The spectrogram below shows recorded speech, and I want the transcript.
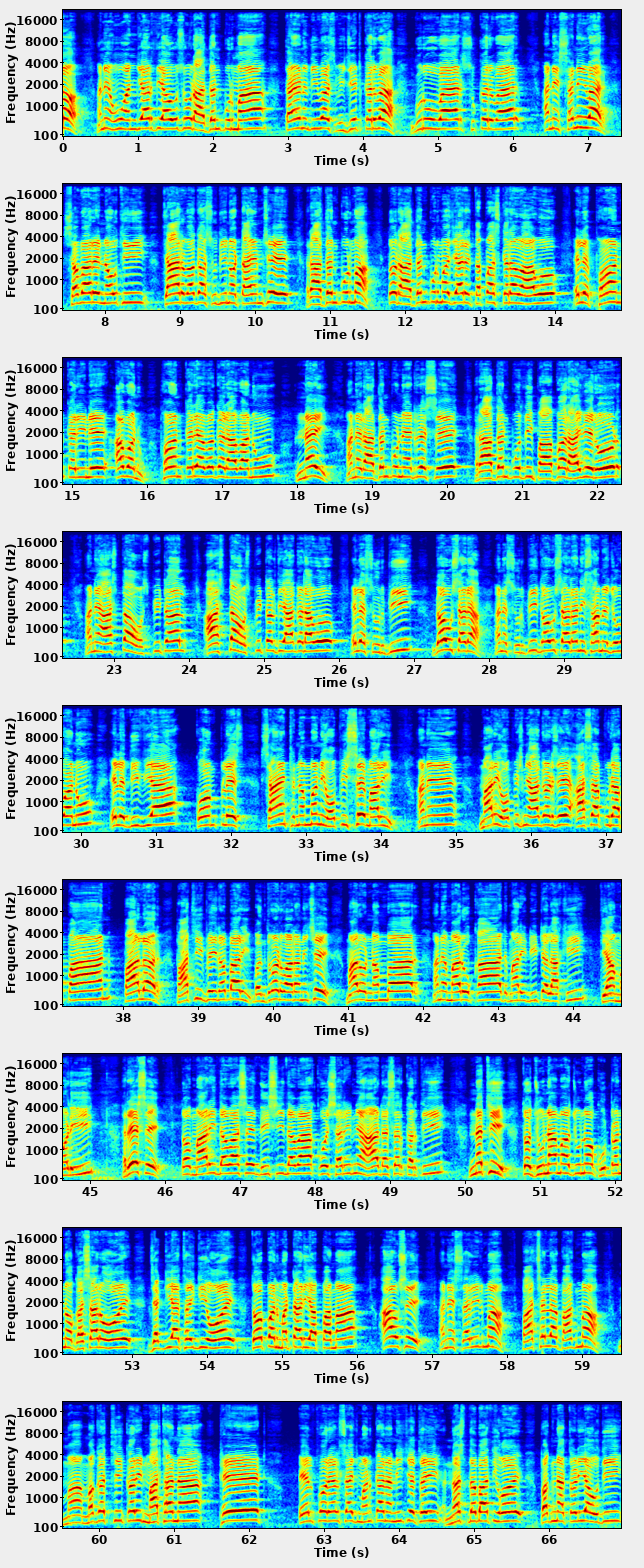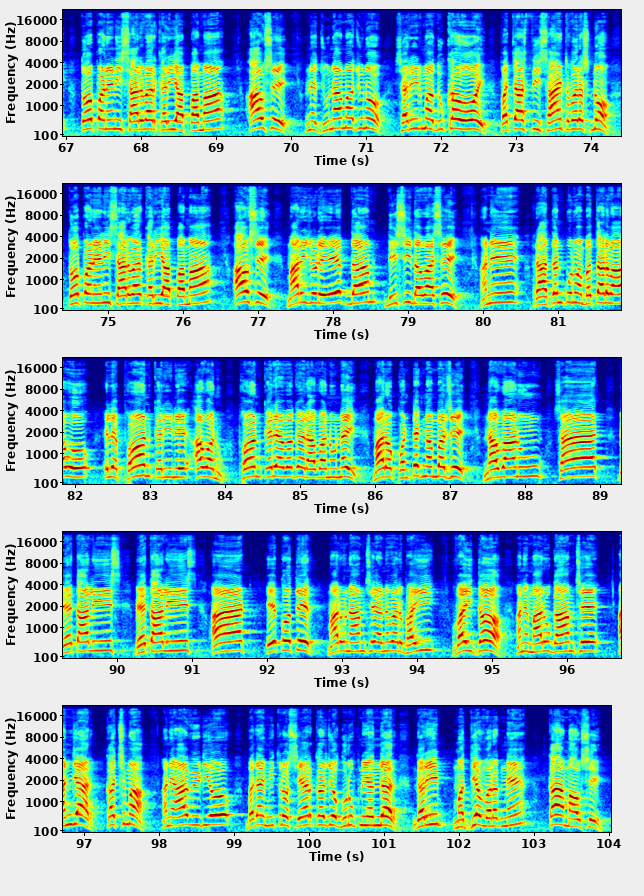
અને હું અંજારથી આવું છું રાધનપુરમાં. ત્રણ દિવસ વિઝિટ કરવા, ગુરુવાર, શુક્રવાર અને શનિવાર સવારે નવથી ચાર વાગ્યા સુધીનો ટાઈમ છે રાધનપુરમાં. તો રાધનપુરમાં જ્યારે તપાસ કરાવવા આવો, એટલે ફોન કરીને આવવાનું. ફોન કર્યા વગર આવવાનું નહીં. અને રાધનપુરનું એડ્રેસ છે રાધનપુરથી પાપર હાઈવે રોડ અને આસ્થા હોસ્પિટલ આસ્થા હોસ્પિટલથી આગળ આવો. એટલે સુરભી ગૌશાળા અને સુરભી ગૌશાળાની સામે જોવાનું. એટલે દિવ્યા કોમ્પ્લેક્સ. સાઠ નંબરની ઓફિસ છે મારી. અને મારી ઓફિસની આગળ છે આશાપુરા પાન પાર્લર. ભાથીભાઈ રબારી બંધવડવાળાની છે. મારો નંબર અને મારું કાર્ડ, મારી ડિટેલ આખી ત્યાં મળી રહેશે. તો મારી દવા છે, દેશી દવા, કોઈ શરીરને હાર્ડ અસર કરતી નથી. તો જૂનામાં જૂનો ઘૂંટણનો ઘસારો હોય, જગ્યા થઈ ગઈ હોય, તો પણ મટાડી આપવામાં આવશે અને શરીરમાં પાછળના ભાગમાં મગજથી કરીને માથાના ઠેઠ એલ ફોર એલ સાઇઝ મણકાના નીચે થઈ નસ દબાતી હોય, પગના તળિયા સુધી, તો પણ એની સારવાર કરી આપવામાં આવશે. અને જૂનામાં જૂનો શરીરમાં દુખાવો હોય, પચાસથી સાઠ વર્ષનો, તો પણ એની સારવાર કરી આપવામાં આવશે. મારી જોડે એકદમ દેશી દવા છે. અને રાધનપુરમાં બતાડવા આવો, એટલે ફોન કરીને આવવાનું. ફોન કર્યા વગર આવવાનું નહીં. મારો કોન્ટેક નંબર છે નવ્વાણું, સાત, બેતાલીસ બેતાલીસ, આઠ, એકોતેર. મારું નામ છે અનવરભાઈ વૈધ અને મારું ગામ છે અંજાર, કચ્છમાં. અને આ વીડિયો બધા મિત્રો શેર કરજો ગ્રુપની અંદર. ગરીબ મધ્યમ વર્ગને કામ આવશે.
